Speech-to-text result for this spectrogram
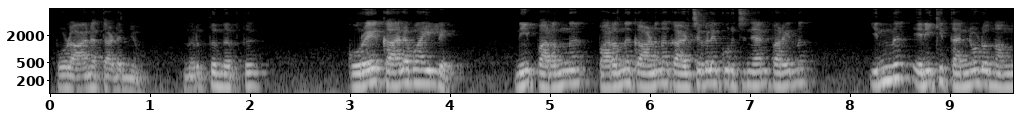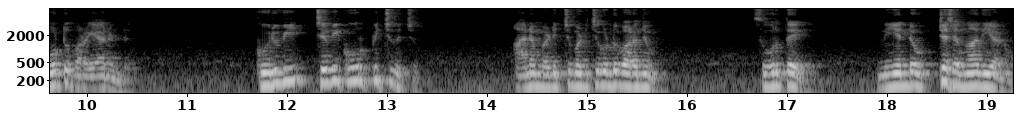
അപ്പോൾ ആന തടഞ്ഞു. നിർത്ത് നിർത്ത്. കുറേ കാലമായില്ലേ? നീ പറന്ന് പറന്ന് കാണുന്ന കാഴ്ചകളെക്കുറിച്ച് ഞാൻ പറയുന്നു. ഇന്ന് എനിക്ക് തന്നോടൊന്ന് അങ്ങോട്ട് പറയാനുണ്ട്. കുരുവി ചെവി കൂർപ്പിച്ചു വെച്ചു. ആന മടിച്ചു കൊണ്ട് പറഞ്ഞു സുഹൃത്തെ നീ എന്റെ ഉറ്റ ചങ്ങാതിയാണോ?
